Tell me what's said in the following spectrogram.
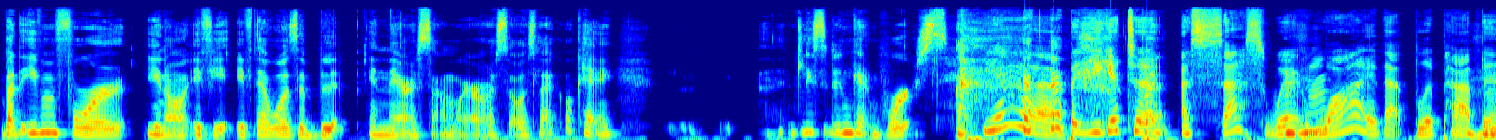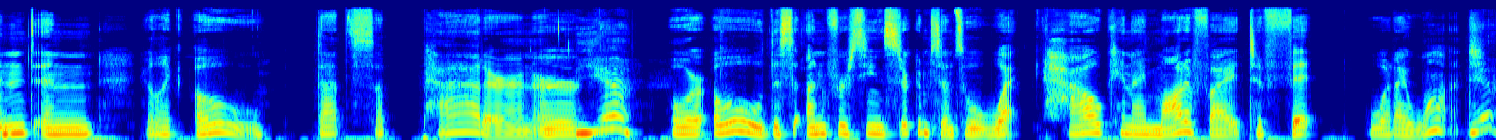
But even for, you know, if you, if there was a blip in there somewhere or so, it's like, okay, at least it didn't get worse. Yeah, but you get to But- assess where Mhm. why that blip happened and you're like, "Oh, that's a pattern or yeah. or oh, this unforeseen circumstance. Well, what how can I modify it to fit what I want?" Yeah.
